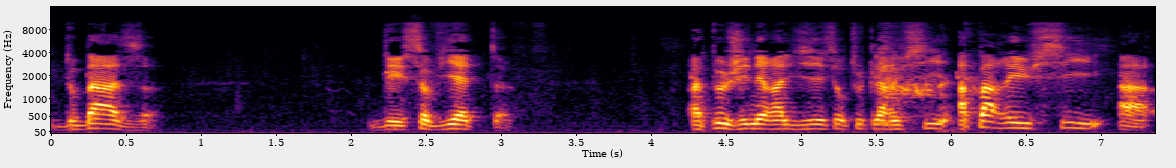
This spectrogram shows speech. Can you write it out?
de base des soviets, un peu généralisée sur toute la Russie, n'a pas réussi à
